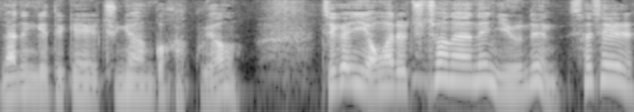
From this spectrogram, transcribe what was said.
라는 게 되게 중요한 것 같고요. 제가 이 영화를 추천하는 이유는 사실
